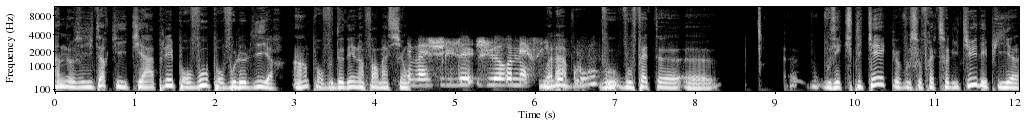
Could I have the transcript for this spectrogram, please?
un de nos auditeurs qui, qui, a appelé pour vous, pour vous le lire, hein, pour vous donner l'information. Eh ben, je, le, je, le, remercie voilà, beaucoup. Vous, vous, faites, euh, euh, vous, expliquez que vous souffrez de solitude et puis euh,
